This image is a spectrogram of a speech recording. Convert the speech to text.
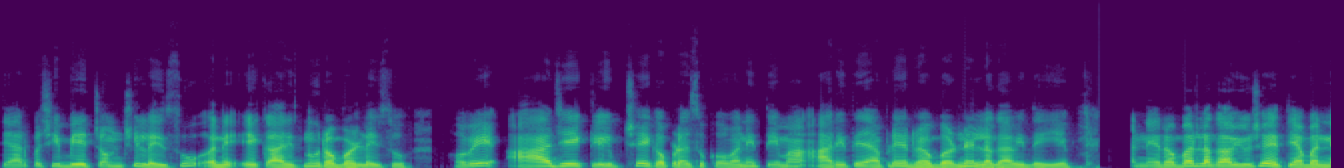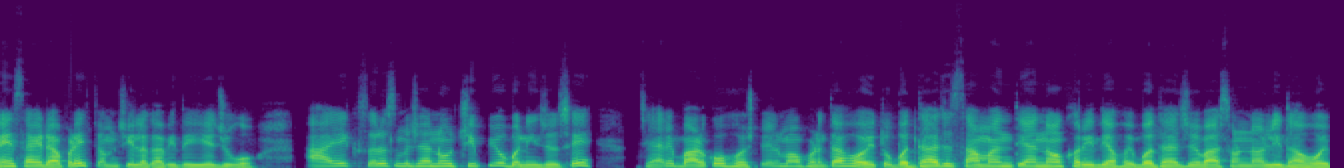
ત્યાર પછી બે ચમચી લઈશું અને એક આ રીતનું રબર લઈશું. હવે આ જે ક્લિપ છે કપડાં સુકવવાની, તેમાં આ રીતે આપણે રબરને લગાવી દઈએ. અને રબર લગાવ્યું છે, ત્યાં બંને સાઈડ આપણે ચમચી લગાવી દઈએ. જુઓ, આ એક સરસ મજાનો ચીપિયો બની જશે. જ્યારે બાળકો હોસ્ટેલમાં ભણતા હોય તો બધા જ સામાન ત્યાં ન ખરીદ્યા હોય, બધા જ વાસણ ન લીધા હોય.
